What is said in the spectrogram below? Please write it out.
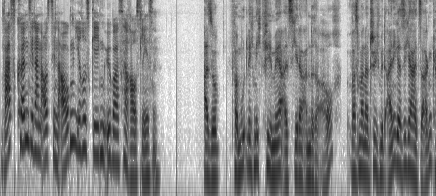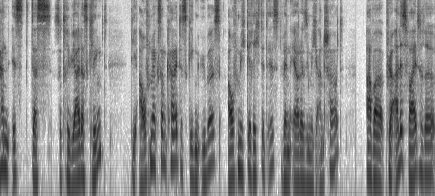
was können Sie dann aus den Augen Ihres Gegenübers herauslesen? Also vermutlich nicht viel mehr als jeder andere auch. Was man natürlich mit einiger Sicherheit sagen kann, ist, dass, so trivial das klingt, die Aufmerksamkeit des Gegenübers auf mich gerichtet ist, wenn er oder sie mich anschaut. Aber für alles Weitere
